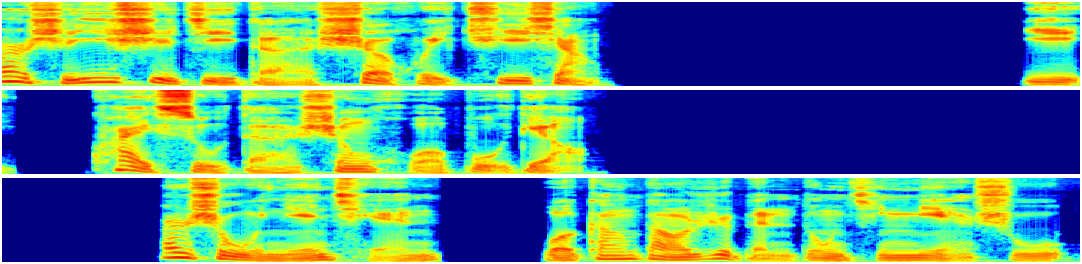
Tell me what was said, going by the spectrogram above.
二十一世纪的社会趋向：一、快速的生活步调。二十五年前，我刚到日本东京念书，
